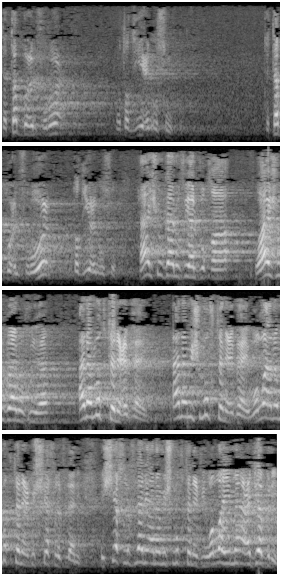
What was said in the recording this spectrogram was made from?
تتبع الفروع وتضييع الأصول. تتبع الفروع وتضييع الأصول. هاي شو قالوا فيها الفقهاء؟ وهاي شو قالوا فيها؟ أنا مقتنع بهاي. أنا مش مقتنع بهاي. والله أنا مقتنع بالشيخ الفلاني. الشيخ الفلاني أنا مش مقتنع فيه. والله ما أعجبني.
